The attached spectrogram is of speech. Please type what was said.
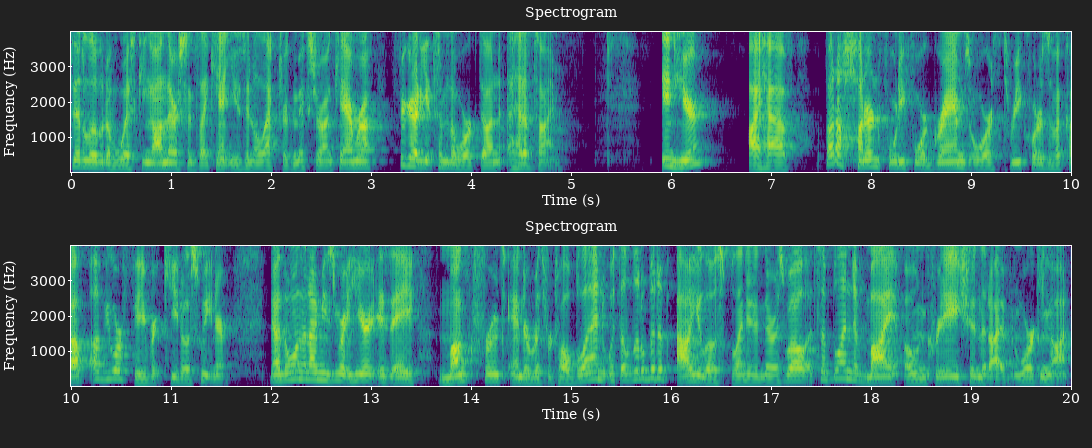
did a little bit of whisking on there since I can't use an electric mixer on camera. Figured I'd get some of the work done ahead of time. In here, I have about 144 grams or three quarters of a cup of your favorite keto sweetener. Now the one that I'm using right here is a monk fruit and erythritol blend with a little bit of allulose blended in there as well. It's a blend of my own creation that I've been working on.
